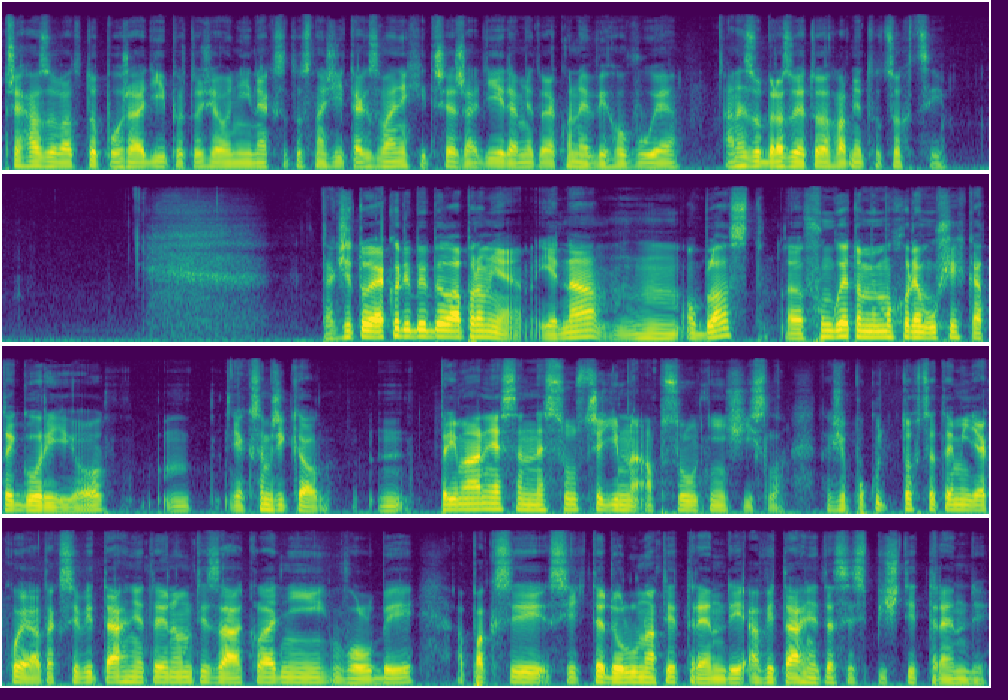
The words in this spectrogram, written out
přehazovat to pořadí, protože oni jinak se to snaží takzvaně chytře řadit a mě to jako nevyhovuje a nezobrazuje to hlavně to, co chci. Takže to jako kdyby byla pro mě jedna mm, oblast. E, funguje to mimochodem u všech kategorií. Jo? Mm, jak jsem říkal, primárně se nesoustředím na absolutní čísla. Takže pokud to chcete mít jako já, tak si vytáhněte jenom ty základní volby a pak si sjeďte dolů na ty trendy a vytáhněte si spíš ty trendy.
